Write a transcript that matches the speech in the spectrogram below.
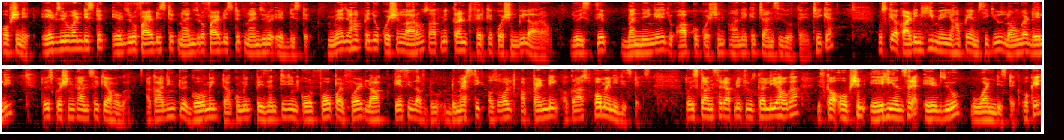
Option A eight zero one district eight zero five district nine zero five district nine zero eight district मैं जहाँ पे जो क्वेश्चन ला रहा हूँ, साथ में करंट अफेयर के क्वेश्चन भी ला रहा हूँ, जो इससे बनेंगे, जो आपको क्वेश्चन आने के चांसेस होते हैं, ठीक है? उसके अकॉर्डिंग ही मैं यहाँ पे एम सी क्यूज़ लाऊँगा डेली तो इस क्वेश्चन का आंसर क्या होगा? According to a government document presented in court four point four lakh cases of domestic assault are pending across how many districts तो इसका आंसर आपने चूज़ कर लिया होगा। इसका ऑप्शन ए ही आंसर है eight zero one district okay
